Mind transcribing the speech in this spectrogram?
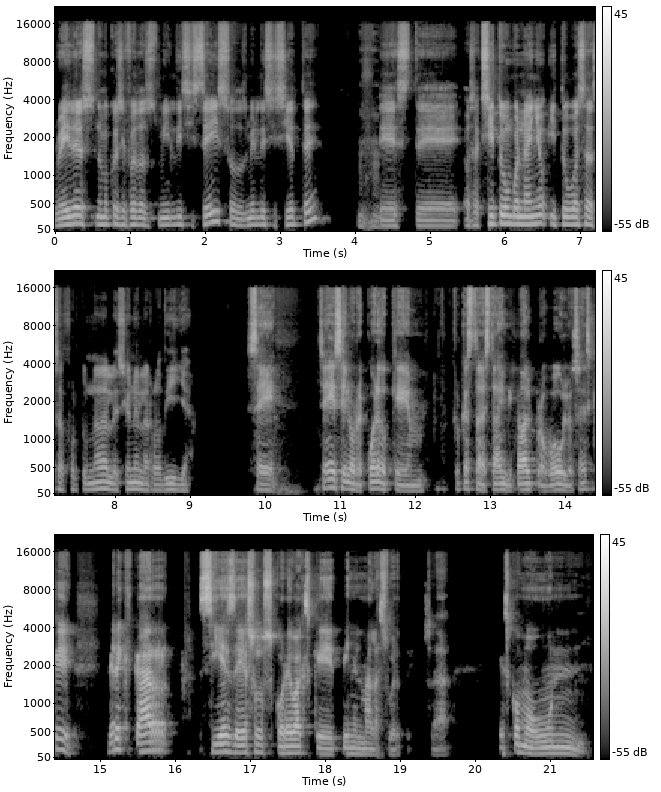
Raiders, no me acuerdo si fue 2016 o 2017. Este, o sea, sí tuvo un buen año y tuvo esa desafortunada lesión en la rodilla. Sí, sí, sí, lo recuerdo que mm, creo que hasta estaba invitado al Pro Bowl. O sea, es que Derek Carr sí es de esos corebacks que tienen mala suerte. O sea, es como un.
